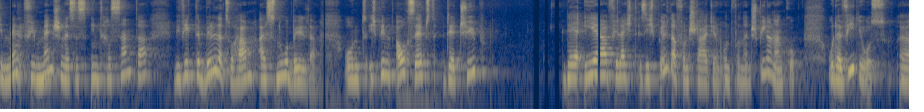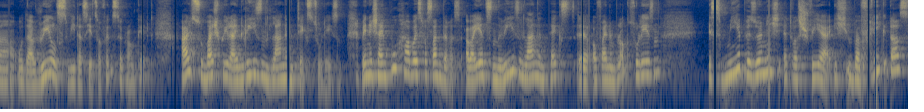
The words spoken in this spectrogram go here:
Men für Menschen ist es interessanter, bewegte Bilder zu haben, als nur Bilder. Und ich bin auch selbst der Typ, der eher vielleicht sich Bilder von Stadien und von den Spielen anguckt oder Videos äh, oder Reels, wie das jetzt auf Instagram gibt, als zum Beispiel einen riesenlangen Text zu lesen. Wenn ich ein Buch habe, ist was anderes. Aber jetzt einen riesenlangen Text äh, auf einem Blog zu lesen, ist mir persönlich etwas schwer. Ich überfliege das,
